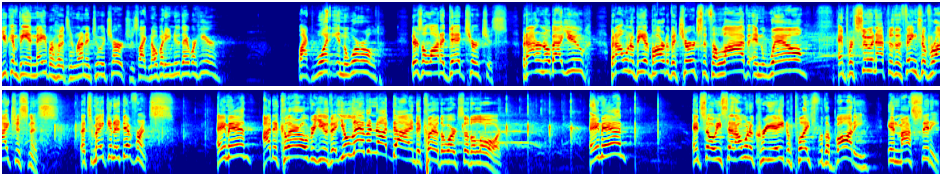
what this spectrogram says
You can be in neighborhoods and run into a church. It's like nobody knew they were here. Like, what in the world? There's a lot of dead churches. But I don't know about you, but I want to be a part of a church that's alive and well and pursuing after the things of righteousness, that's making a difference. Amen. I declare over you that you'll live and not die and declare the works of the Lord. Amen. And so he said, I want to create a place for the body in my city.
